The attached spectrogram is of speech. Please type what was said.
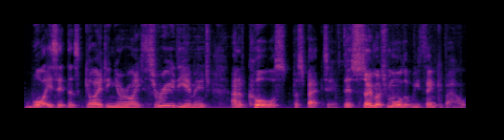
what is it that's guiding your eye through the image, and of course, perspective. There's so much more that we think about,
